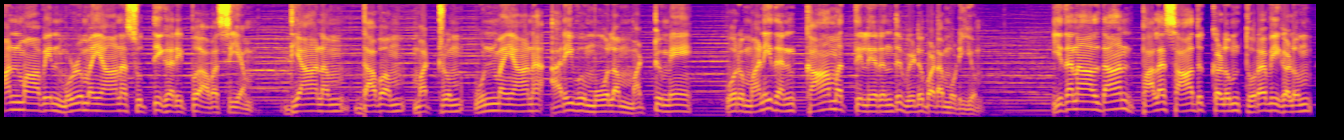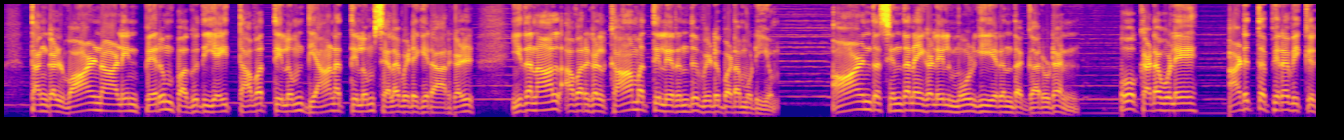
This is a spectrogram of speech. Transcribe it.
ஆன்மாவின் முழுமையான சுத்திகரிப்பு அவசியம். தியானம் தவம் மற்றும் உண்மையான அறிவு மூலம் மட்டுமே ஒரு மனிதன் காமத்திலிருந்து விடுபட முடியும். இதனால்தான் பல சாதுக்களும் துறவிகளும் தங்கள் வாழ்நாளின் பெரும் பகுதியை தவத்திலும் தியானத்திலும் செலவிடுகிறார்கள். இதனால் அவர்கள் காமத்திலிருந்து விடுபட முடியும். ஆழ்ந்த சிந்தனைகளில் மூழ்கியிருந்த கருடன் ஓ கடவுளே அடுத்த பிறவிக்கு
